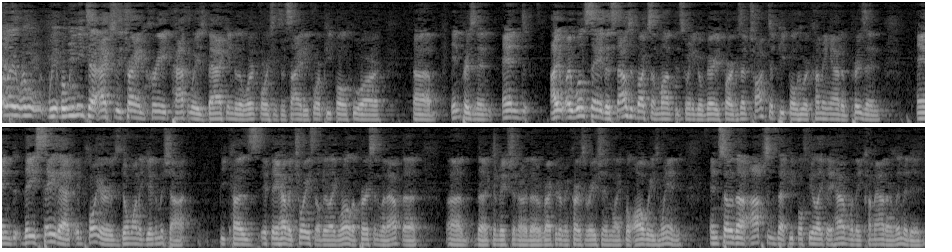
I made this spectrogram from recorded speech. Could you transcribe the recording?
Like, we, but we need to actually try and create pathways back into the workforce and society for people who are uh, in prison. And I, I will say this thousand bucks a month is going to go very far because I've talked to people who are coming out of prison, and they say that employers don't want to give them a shot because if they have a choice, they'll be like, well, the person without the uh, the conviction or the record of incarceration like will always win. And so the options that people feel like they have when they come out are limited.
